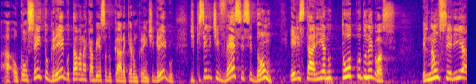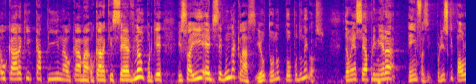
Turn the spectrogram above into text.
a, o conceito grego estava na cabeça do cara que era um crente grego, de que se ele tivesse esse dom, ele estaria no topo do negócio. Ele não seria o cara que capina, o cara, o cara que serve, não, porque isso aí é de segunda classe. Eu estou no topo do negócio. Então, essa é a primeira ênfase. Por isso que Paulo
